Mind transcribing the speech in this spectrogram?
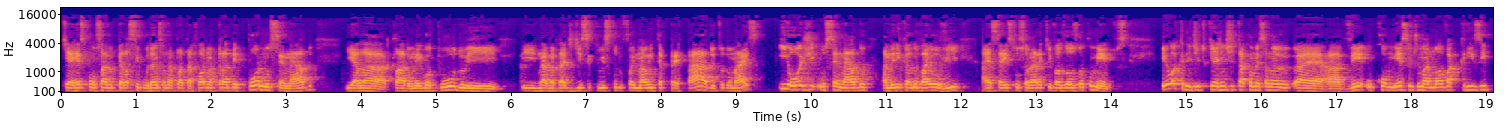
que é responsável pela segurança na plataforma, para depor no Senado. E ela, claro, negou tudo e, e, na verdade, disse que o estudo foi mal interpretado e tudo mais. E hoje o Senado americano vai ouvir essa ex-funcionária que vazou os documentos. Eu acredito que a gente está começando a, é, a, ver o começo de uma nova crise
